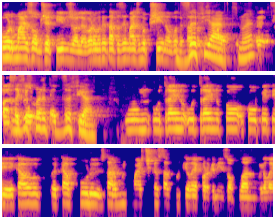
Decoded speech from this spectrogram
pôr mais objetivos. Olha, agora vou tentar fazer mais uma piscina. Desafiar-te, não é? Eh, faça aquilo, para te desafiar. O, o, treino, o treino com, com o PT acaba, acaba por estar muito mais descansado porque ele é que organiza o plano, ele é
